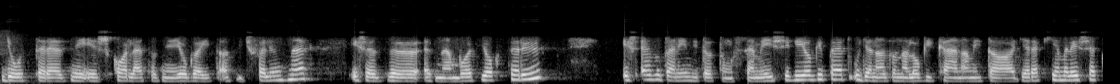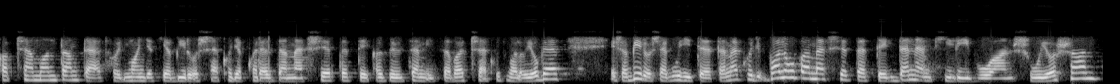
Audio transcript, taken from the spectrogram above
gyógyszerezni és korlátozni a jogait az ügyfelünknek, és ez, ez nem volt jogszerű és ezután indítottunk személyiségi jogi pert, ugyanazon a logikán, amit a gyerekkiemelések kapcsán mondtam, tehát hogy mondja ki a bíróság, hogy akkor ezzel megsértették az ő személyi szabadsághoz való jogát, és a bíróság úgy ítélte meg, hogy valóban megsértették, de nem kirívóan súlyosan,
